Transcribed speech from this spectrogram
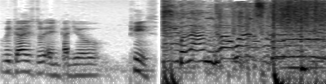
hope you guys do enjoy video. Peace. Well,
